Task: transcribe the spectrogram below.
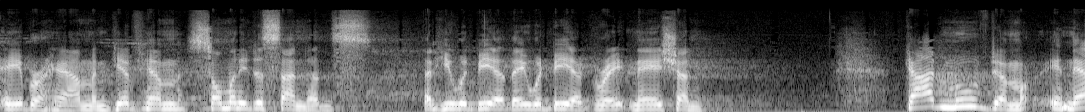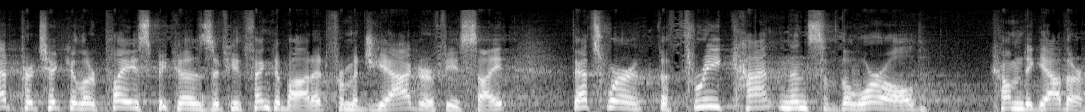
Abraham and give him so many descendants that he would be a, they would be a great nation. God moved him in that particular place because if you think about it from a geography site, that's where the three continents of the world come together.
